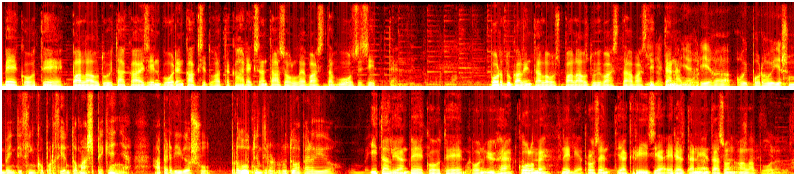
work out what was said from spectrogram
BKT palautui takaisin vuoden 2008 tasolle vasta vuosi sitten. Portugalin talous palautui vastaavasti tänä vuonna. griega hoy por hoy es un 25% más pequeña. Ha perdido su producto interior bruto ha perdido Italian BKT on yhä 3-4 prosenttia kriisiä edeltäneen tason alapuolella.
